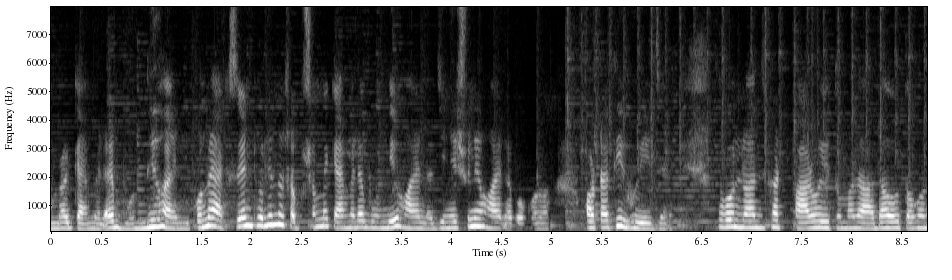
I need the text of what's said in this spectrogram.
আমার ক্যামেরায় বন্দি হয়নি। কোনো অ্যাক্সিডেন্ট হলে না সবসময় ক্যামেরা বন্দি হয় না, জেনে শুনে হয় না কখনো। হঠাৎই হয়ে যায়। তখন লঞ্চঘাট পার হয়ে তোমাদের আদাও তখন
